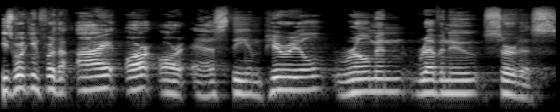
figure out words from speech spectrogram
He's working for the IRRS, the Imperial Roman Revenue Service.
